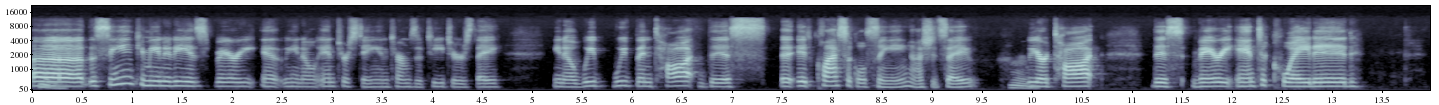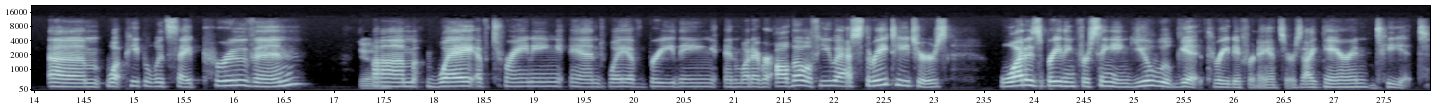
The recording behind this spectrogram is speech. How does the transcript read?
uh, the singing community is very uh, you know interesting in terms of teachers they you know we we've been taught this it classical singing i should say hmm. we are taught this very antiquated um what people would say proven yeah. um way of training and way of breathing and whatever although if you ask three teachers what is breathing for singing you will get three different answers i guarantee it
